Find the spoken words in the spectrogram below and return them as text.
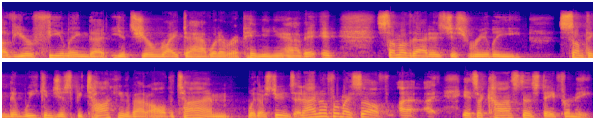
of your feeling that it's your right to have whatever opinion you have. It, it, some of that is just really something that we can just be talking about all the time with our students. And I know for myself, I, I, it's a constant state for me.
